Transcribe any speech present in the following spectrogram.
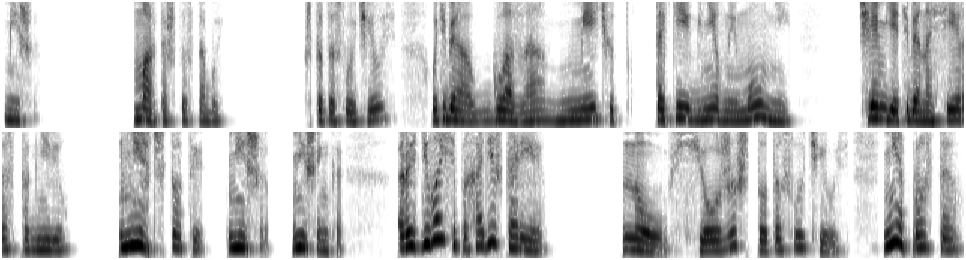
«Миша, Марта, что с тобой? Что-то случилось? У тебя глаза мечут такие гневные молнии. Чем я тебя на сей раз прогневил? Нет, что ты, Миша, Мишенька, раздевайся, проходи скорее. Ну, все же что-то случилось. Нет, просто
